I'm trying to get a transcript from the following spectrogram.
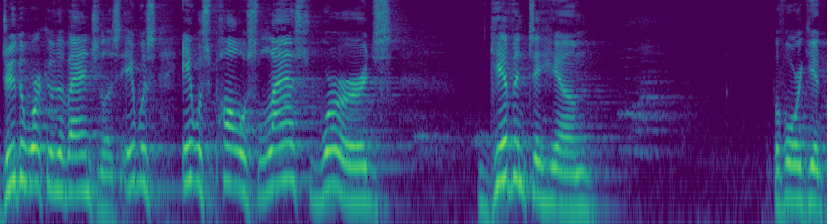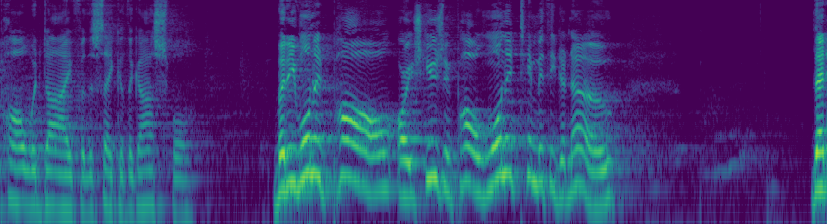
do the work of the evangelist. It was, it was Paul's last words given to him before again Paul would die for the sake of the gospel. But he wanted Paul, or excuse me, Paul wanted Timothy to know that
